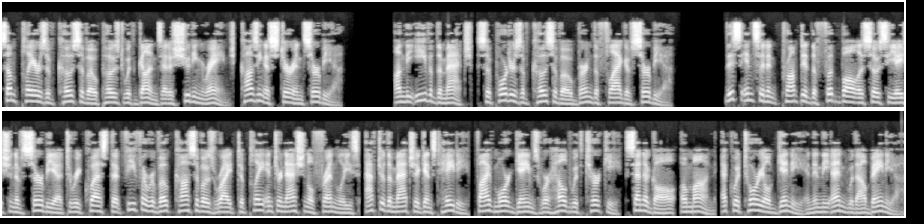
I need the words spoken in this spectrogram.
some players of Kosovo posed with guns at a shooting range, causing a stir in Serbia. On the eve of the match, supporters of Kosovo burned the flag of Serbia. This incident prompted the Football Association of Serbia to request that FIFA revoke Kosovo's right to play international friendlies. After the match against Haiti, five more games were held with Turkey, Senegal, Oman, Equatorial Guinea, and in the end with Albania.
